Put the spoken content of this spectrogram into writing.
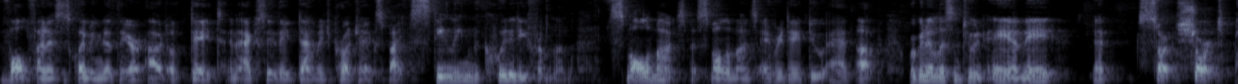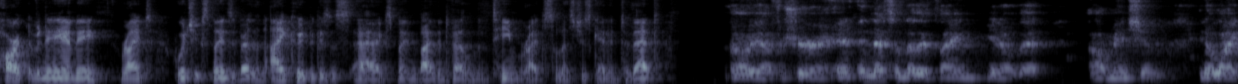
Vault Finance is claiming that they are out of date, and actually they damage projects by stealing liquidity from them. Small amounts, but small amounts every day do add up. We're going to listen to an AMA, a short part of an AMA, right, which explains it better than I could because it's uh, explained by the development team, right? So let's just get into that. Oh yeah, for sure. And and that's another thing, you know, that I'll mention. You know, like,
